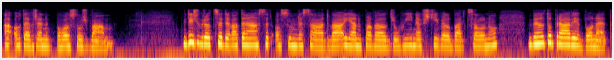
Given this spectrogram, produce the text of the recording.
a otevřen k bohoslužbám. Když v roce 1982 Jan Pavel II. navštívil Barcelonu, byl to právě Bonet,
